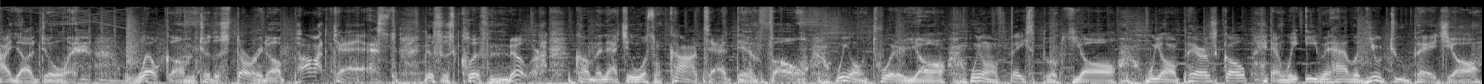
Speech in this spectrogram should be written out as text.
How y'all doing? Welcome to the Stir It Up podcast. This is Cliff Miller coming at you with some contact info. We on Twitter, y'all. We on Facebook, y'all. We on Periscope, and we even have a YouTube page, y'all.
